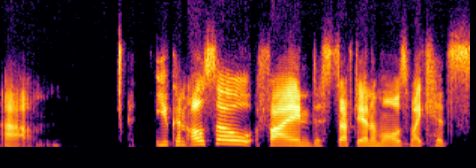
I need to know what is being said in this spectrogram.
Um, you can also find stuffed animals. My kids,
